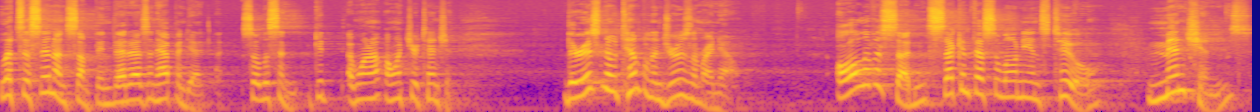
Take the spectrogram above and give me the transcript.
lets us in on something that hasn't happened yet. So listen, get, I, want, I want your attention. There is no temple in Jerusalem right now. All of a sudden, Second Thessalonians 2 mentions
